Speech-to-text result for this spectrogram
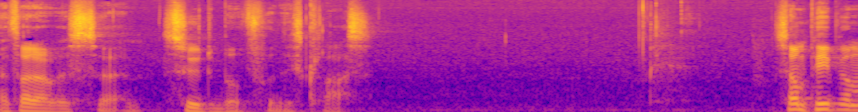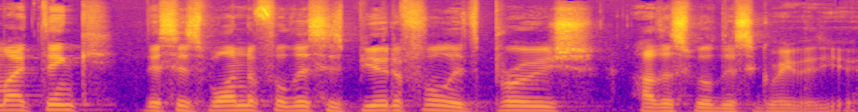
I thought I was uh, suitable for this class. Some people might think this is wonderful, this is beautiful, it's Bruges. Others will disagree with you.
